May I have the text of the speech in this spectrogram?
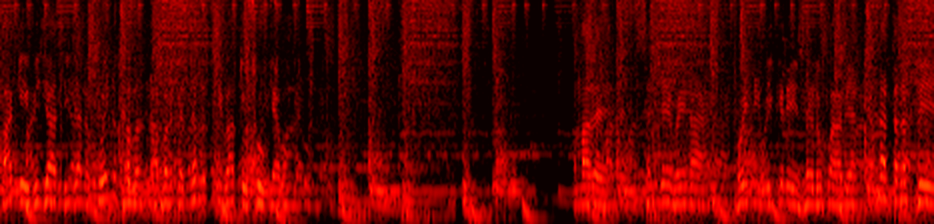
બાકી બીજા ત્રીજાને કોઈને ખબર ના પડે કે દર્દની વાતો શું કહેવાય. અમારે સંજયભાઈના ભોઈની દીકરી છે રૂપાબેન. એમના તરફથી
